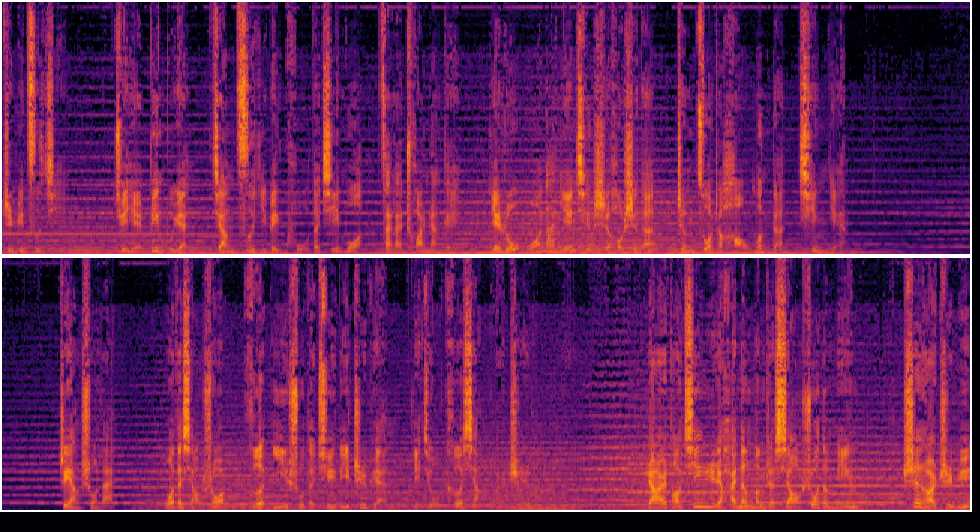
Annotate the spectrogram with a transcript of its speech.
至于自己，却也并不愿。将自以为苦的寂寞再来传染给，也如我那年轻时候似的，正做着好梦的青年。这样说来，我的小说和艺术的距离之远，也就可想而知了。然而到今日还能蒙着小说的名，甚而至于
